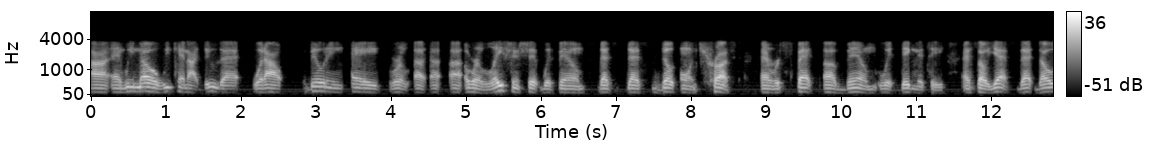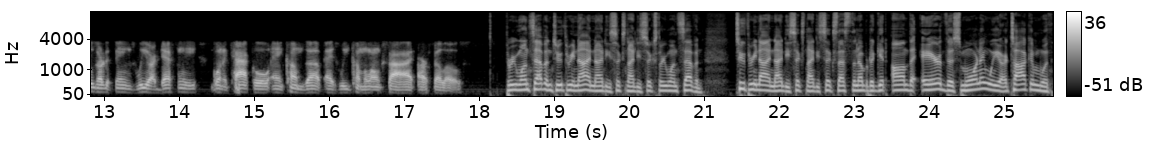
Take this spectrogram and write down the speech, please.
uh, and we know we cannot do that without building a, a, a, relationship with them that's that's built on trust and respect of them with dignity. And so, yes, that those are the things we are definitely going to tackle and comes up as we come alongside our fellows. 317 239 9696. 317 239 9696. That's the number to get on the air this morning. We are talking with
